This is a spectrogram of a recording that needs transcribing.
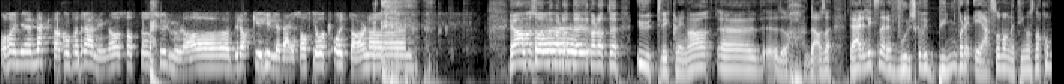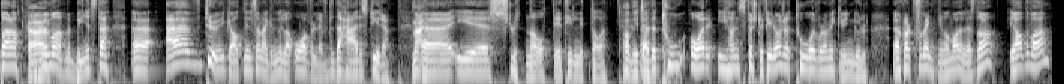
Og han eh, nekta å komme på trening og satt og surmula og drakk hyllebærsaft i Or- Orkdalen. Og Ja, altså, men klart at, det klart at uh, utviklinga uh, det, altså, det her er litt sånn Hvor skal vi begynne? For det er så mange ting å snakke om på her. da Ja, ja. Men må vi begynne et sted. Uh, jeg tror ikke at Nils Arne Eggen ville ha overlevd det her styret uh, i slutten av 80-, til 90-tallet. Hadde ikke det er to år I hans første fire år Så er det to år hvor de ikke vinner gull. Klart Forventningene var annerledes da. Ja, det var dem.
